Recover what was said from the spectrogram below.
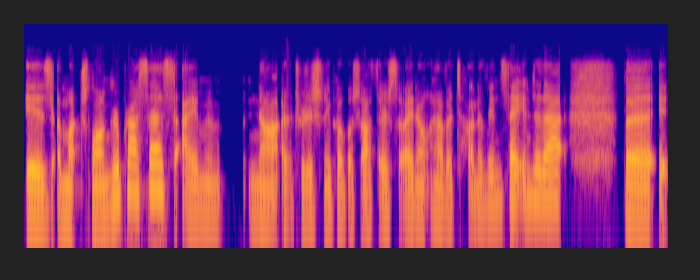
is a much longer process i'm not a traditionally published author so i don't have a ton of insight into that but it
